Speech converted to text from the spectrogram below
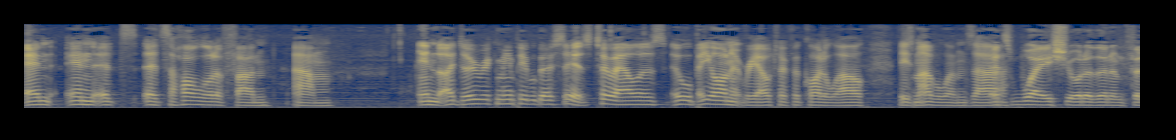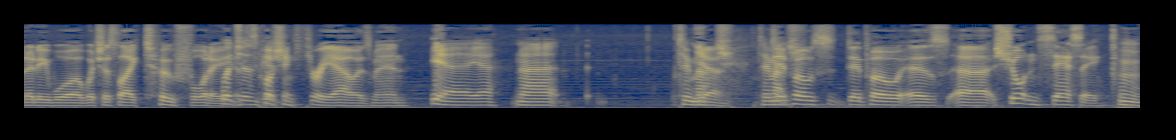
and and it's it's a whole lot of fun. Um, and I do recommend people go see it. It's two hours. It will be on at Rialto for quite a while. These Marvel ones are. it's way shorter than Infinity War, which is like two forty. Which it's is good. pushing three hours, man. yeah, yeah, nah, too much, too much. Deadpool's Deadpool is uh, short and sassy. Hmm.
